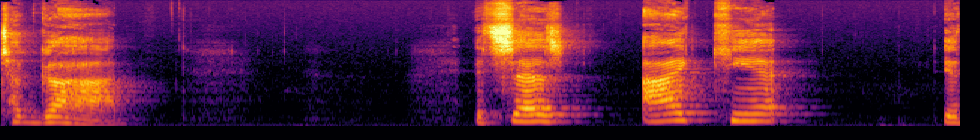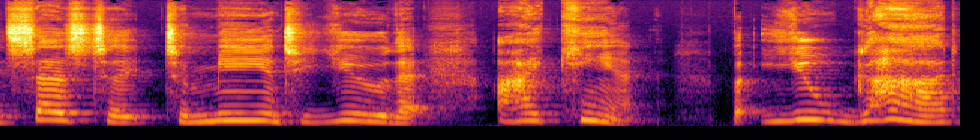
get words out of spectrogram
to God. It says, I can't, it says to, to me and to you that I can't, but you, God,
